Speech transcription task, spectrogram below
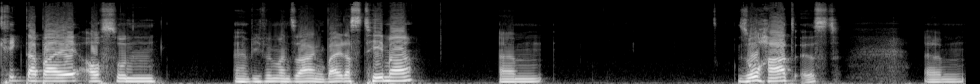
kriegt dabei auch so ein, äh, wie will man sagen, weil das Thema ähm, so hart ist, ähm,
